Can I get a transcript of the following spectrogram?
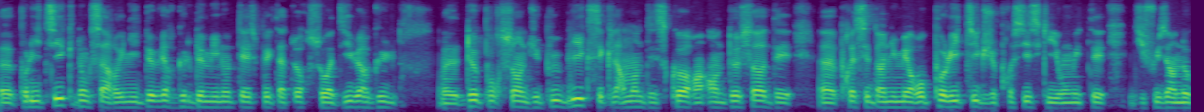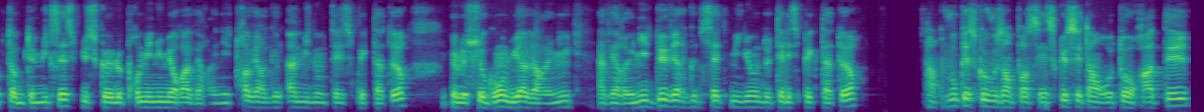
euh, politiques. Donc ça a réuni 2,2 millions de téléspectateurs, soit 10,2% du public. C'est clairement des scores en, en deçà des euh, précédents numéros politiques, je précise, qui ont été diffusés en octobre 2016, puisque le premier numéro avait réuni 3,1 millions de téléspectateurs et le second, lui, avait réuni avait réuni 2,7 millions de téléspectateurs. Alors vous, qu'est-ce que vous en pensez? Est-ce que c'est un retour raté?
